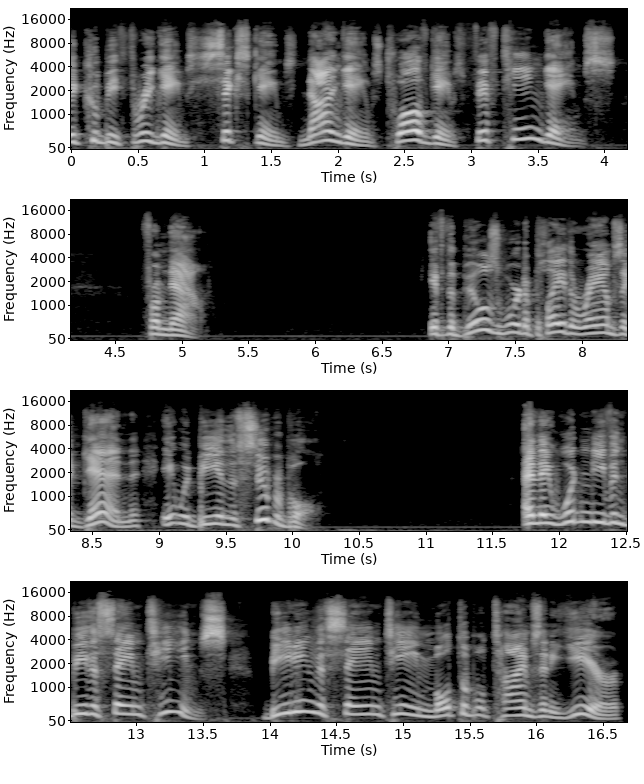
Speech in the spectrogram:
It could be three games, six games, nine games, 12 games, 15 games from now. If the Bills were to play the Rams again, it would be in the Super Bowl. And they wouldn't even be the same teams. Beating the same team multiple times in a year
